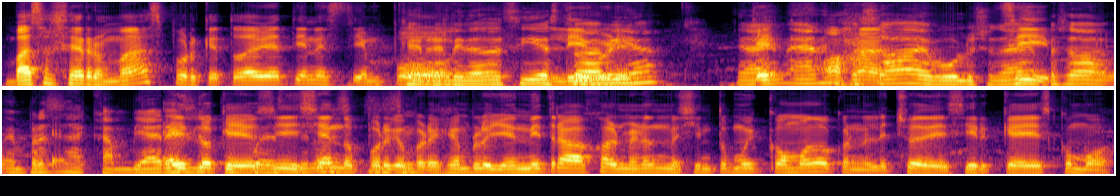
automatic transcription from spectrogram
vas a hacer más porque todavía tienes tiempo. Que en realidad así es libre. todavía. Que- han, han empezado a evolucionar, han Sí. empezado empresas a cambiar Es ese lo que yo tipo estoy diciendo, Sí, porque sí. por ejemplo, yo en mi trabajo al menos me siento muy cómodo con el hecho de decir que es como,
